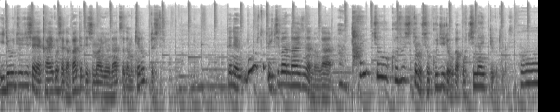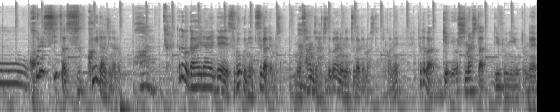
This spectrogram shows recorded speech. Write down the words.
医療従事者や介護者がバテてしまうような暑さでもケロッとしてる、でねもう一つ一番大事なのが、はい、体調を崩しても食事量が落ちないっていうことなんです。これ実はすっごい大事なの、はい、例えば外来ですごく熱が出ました。もう38度ぐらいの熱が出ましたとかね、例えば下痢をしましたっていうふうに言うとね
